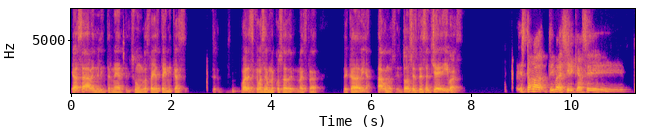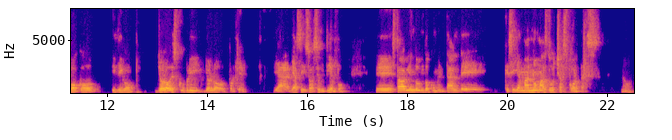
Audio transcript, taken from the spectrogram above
Ya saben, el internet, el Zoom, las fallas técnicas, parece que va a ser una cosa de nuestra, de cada día. Vámonos. Entonces, de Sánchez, ibas. Estaba, te iba a decir que hace poco, y digo, yo lo descubrí, yo lo, porque ya, ya se hizo hace un tiempo, eh, estaba viendo un documental de, que se llama No más duchas cortas, ¿no?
